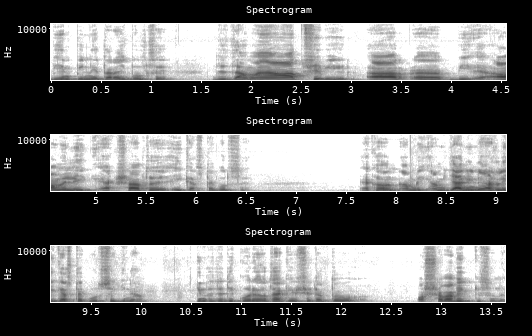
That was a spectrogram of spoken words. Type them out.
বিএনপি নেতারাই বলছে যে জামায়াত শিবির আর আওয়ামী লীগ একসাথ হয়ে এই কাজটা করছে। এখন আমি আমি জানি না আসলে এই কাজটা করছে কি না কিন্তু যদি করেও থাকে সেটা তো অস্বাভাবিক কিছু না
